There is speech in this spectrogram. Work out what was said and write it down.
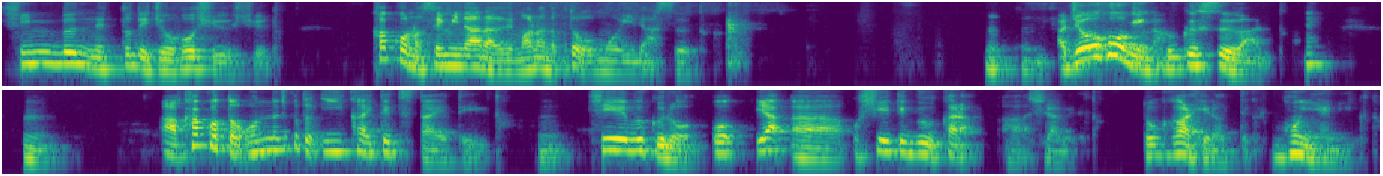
新聞、ネットで情報収集と。過去のセミナーなどで学んだことを思い出すとか。うんうん、あ情報源が複数あるとかね。うん、あ過去と同じことを言い換えて伝えていると。うん、知恵袋をやあ教えてグーからあ調べると。どこから拾ってくる？本屋に行くと。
